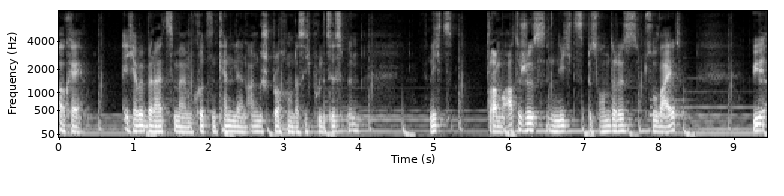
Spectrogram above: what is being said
Okay, ich habe bereits in meinem kurzen Kennenlernen angesprochen, dass ich Polizist bin. Nichts Dramatisches, nichts Besonderes, soweit. Wie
